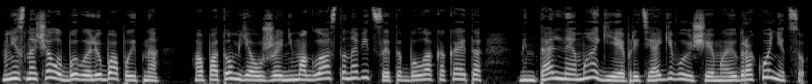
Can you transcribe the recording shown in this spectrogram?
Мне сначала было любопытно, а потом я уже не могла остановиться. Это была какая-то ментальная магия, притягивающая мою драконицу.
